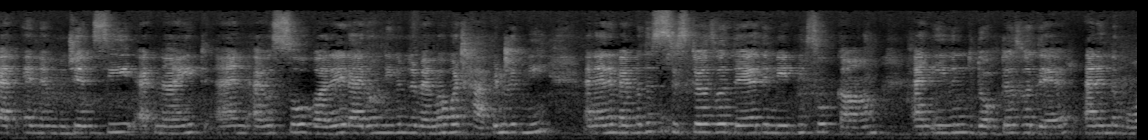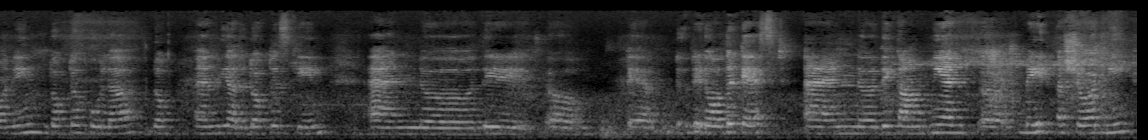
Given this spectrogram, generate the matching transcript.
at an emergency at night, and I was so worried. I don't even remember what happened with me. And I remember the sisters were there. They made me so calm, and even the doctors were there. And in the morning, Dr. Hola doc- and the other doctors came, and uh, they, uh, they did all the tests and uh, they calmed me and uh, made assured me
